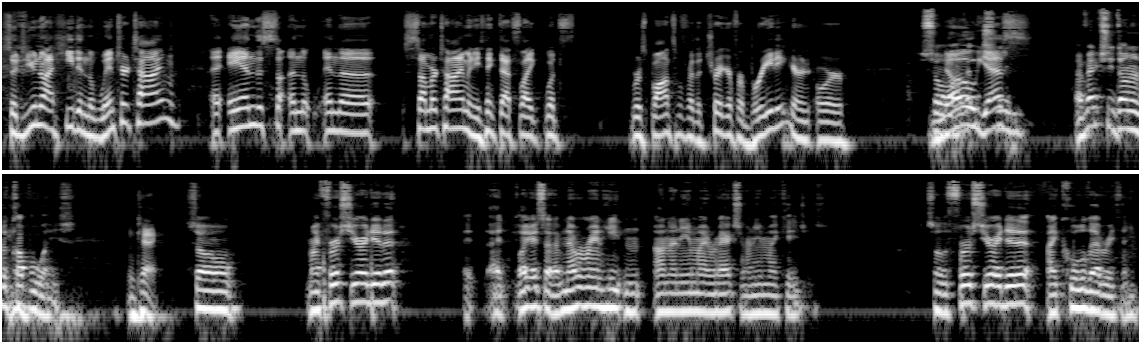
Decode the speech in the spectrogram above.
So, do you not heat in the wintertime and the and the in the summertime? And you think that's like what's responsible for the trigger for breeding, or or so I've no? actually- yes. I've actually done it a couple ways. Okay. So my first year I did it, it I, like I said, I've never ran heat in, on any of my racks or any of my cages. So the first year I did it, I cooled everything,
